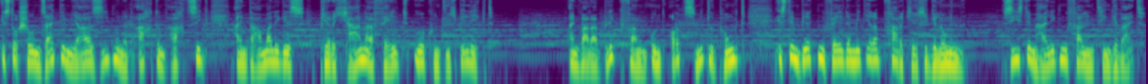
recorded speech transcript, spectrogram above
ist doch schon seit dem Jahr 788 ein damaliges Pirchanerfeld urkundlich belegt. Ein wahrer Blickfang und Ortsmittelpunkt ist dem Birkenfelder mit ihrer Pfarrkirche gelungen. Sie ist dem heiligen Valentin geweiht.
